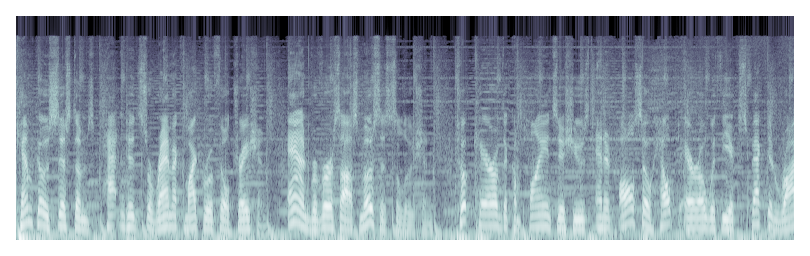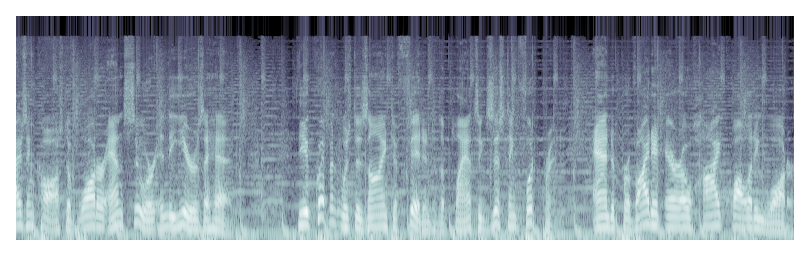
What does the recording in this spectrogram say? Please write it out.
Kemco Systems' patented ceramic microfiltration and reverse osmosis solution took care of the compliance issues and it also helped Arrow with the expected rising cost of water and sewer in the years ahead. The equipment was designed to fit into the plant's existing footprint and it provided Arrow high quality water,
